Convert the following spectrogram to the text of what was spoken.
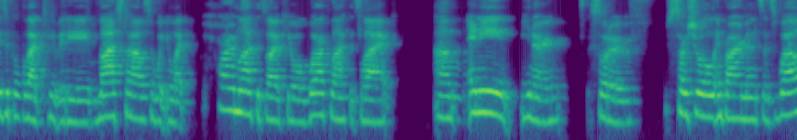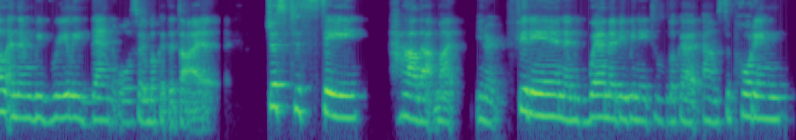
physical activity lifestyle. So what your like home life is like your work life is like um, any you know sort of social environments as well. And then we really then also look at the diet just to see how that might you know fit in and where maybe we need to look at um, supporting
